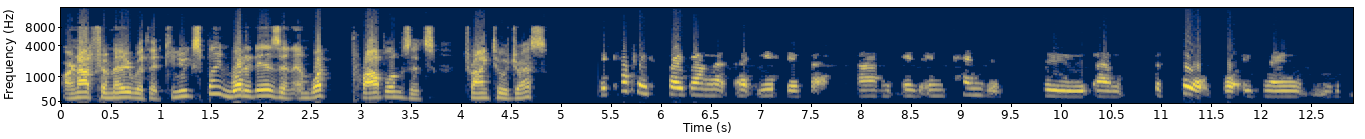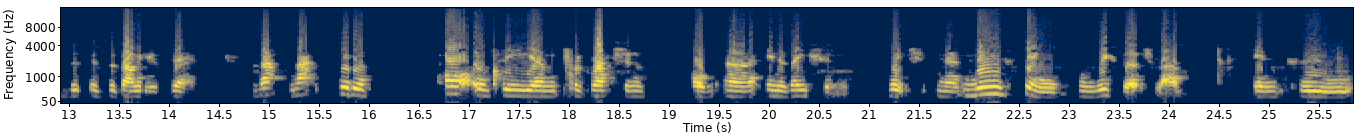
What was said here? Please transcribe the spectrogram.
are not familiar with it, can you explain what it is and, and what problems it's trying to address? The Catalyst program at, at UCSF um, is intended to um, support what is known as the Valley of Death. That that's sort of part of the um, progression of uh, innovation, which you know moves things from research labs into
